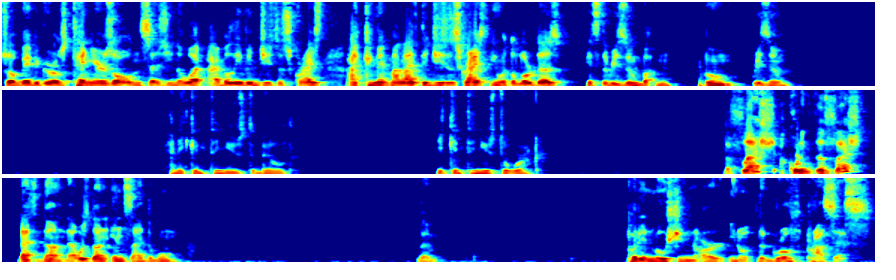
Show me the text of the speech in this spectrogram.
So baby girl's 10 years old and says, you know what? I believe in Jesus Christ. I commit my life to Jesus Christ. You know what the Lord does? Hits the resume button. Boom. Resume. And he continues to build. He continues to work. The flesh, according to the flesh, that's done. That was done inside the womb. the put in motion our, you know, the growth process.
